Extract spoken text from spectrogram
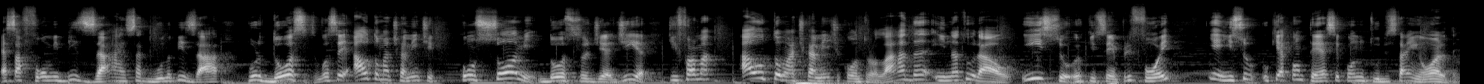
essa fome bizarra, essa gula bizarra por doces. Você automaticamente consome doces no dia a dia de forma automaticamente controlada e natural. Isso é o que sempre foi e é isso o que acontece quando tudo está em ordem.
